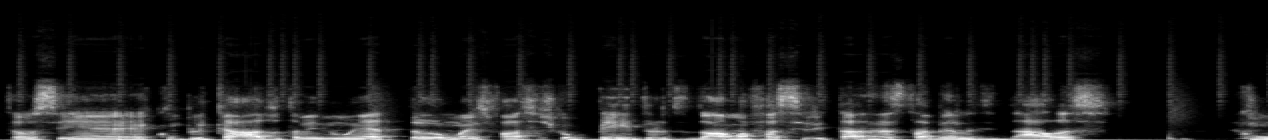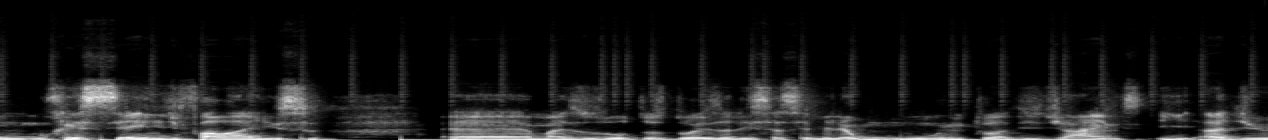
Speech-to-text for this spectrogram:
então assim, é, é complicado também, não é tão mais fácil. Acho que o Patriots dá uma facilitada nessa tabela de Dallas, com receio de falar isso, é, mas os outros dois ali se assemelham muito a de Giants e a de,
